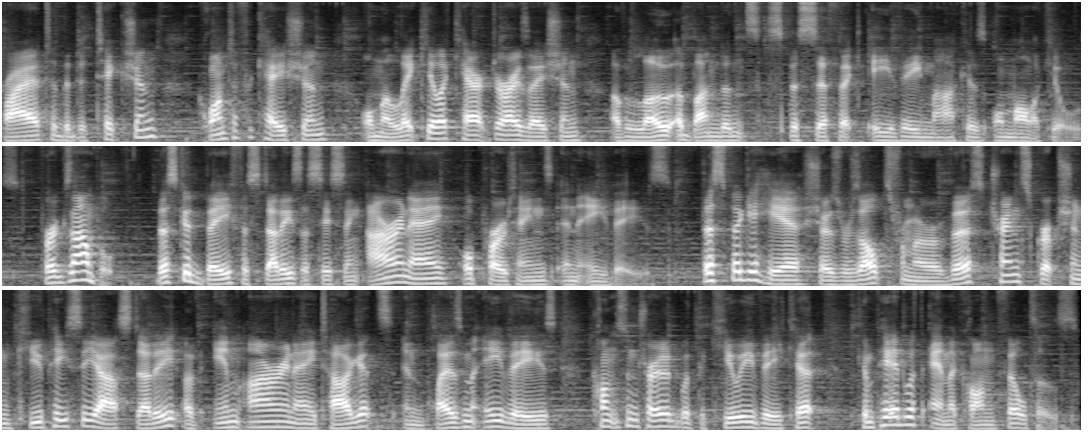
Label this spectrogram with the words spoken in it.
prior to the detection, quantification, or molecular characterization of low abundance specific EV markers or molecules. For example, this could be for studies assessing RNA or proteins in EVs. This figure here shows results from a reverse transcription qPCR study of mRNA targets in plasma EVs concentrated with the QEV kit compared with Amicon filters.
